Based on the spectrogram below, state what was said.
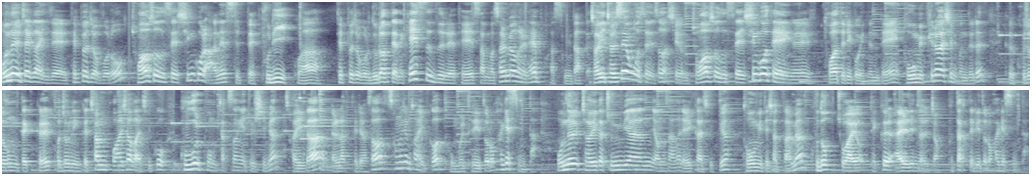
오늘 제가 이제 대표적으로 종합소득세 신고를 안 했을 때 불이익과 대표적으로 누락되는 케이스들에 대해서 한번 설명을 해보았습니다. 저희 절세연구소에서 지금 종합소득세 신고 대행을 도와드리고 있는데 도움이 필요하신 분들은 그 고정 댓글, 고정 링크 참고하셔가지고 구글 폼 작성해 주시면 저희가 연락드려서 성심성의껏 도움을 드리도록 하겠습니다. 오늘 저희가 준비한 영상은 여기까지고요. 도움이 되셨다면 구독, 좋아요, 댓글, 알림 설정 부탁드리도록 하겠습니다.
